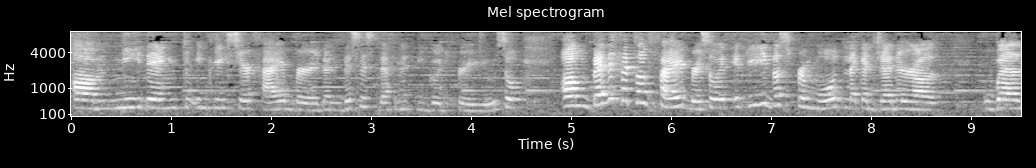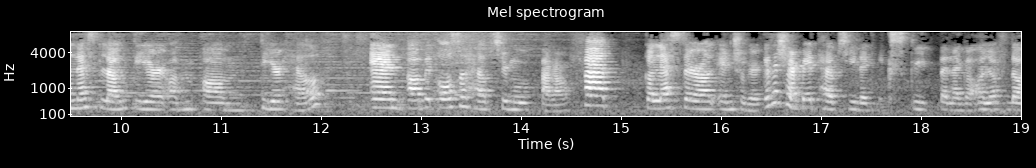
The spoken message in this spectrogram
um, needing to increase your fiber, then this is definitely good for you. So, um, benefits of fiber. So, it, it really does promote like a general wellness lang to your um, um to your health. And um, it also helps remove parang fat, cholesterol, and sugar. Kasi syempre, it helps you like excrete talaga all of the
